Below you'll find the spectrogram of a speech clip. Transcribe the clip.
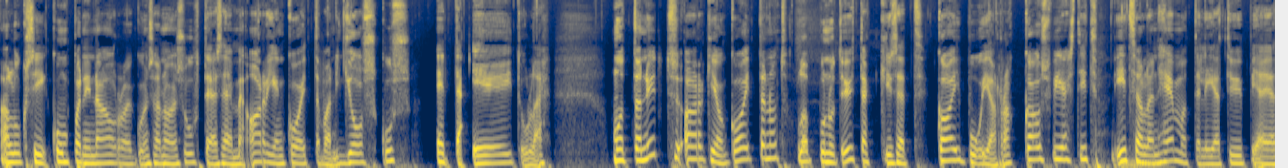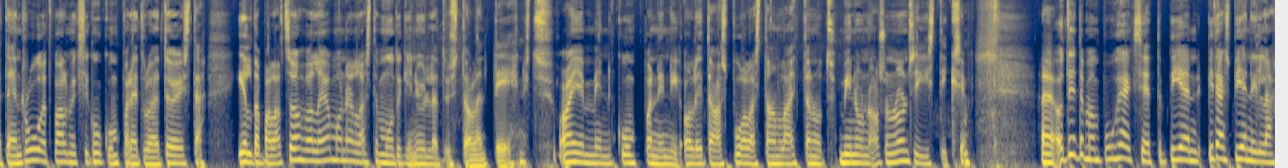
Aluksi kumppani nauroi, kun sanoin suhteeseemme arjen koittavan joskus, että ei tule. Mutta nyt arki on koittanut, loppunut yhtäkkiset kaipuu- ja rakkausviestit. Itse olen hemmottelijatyyppiä ja teen ruuat valmiiksi, kun kumppani tulee töistä. Iltapalat sohvalle ja monenlaista muutakin yllätystä olen tehnyt. Aiemmin kumppanini oli taas puolestaan laittanut minun asunnon siistiksi. Otin tämän puheeksi, että pien, pitäisi pienillä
